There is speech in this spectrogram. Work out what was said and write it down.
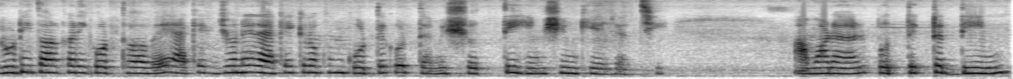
রুটি তরকারি করতে হবে। এক একজনের এক এক রকম করতে করতে আমি সত্যি হিমশিম খেয়ে যাচ্ছি। আমার আর প্রত্যেকটা দিন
